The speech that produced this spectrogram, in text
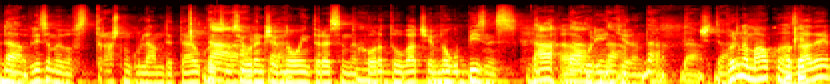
Да. влизаме в страшно голям детайл, който Да, съм сигурен, че е да. много интересен на хората, обаче е много бизнес Да, а, да, ориентиран. да, да, да, Ще те да. върна малко назаде.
